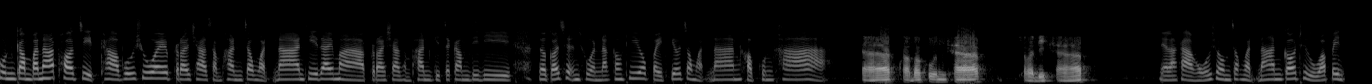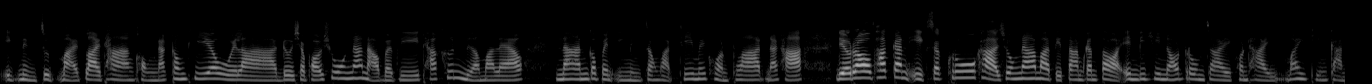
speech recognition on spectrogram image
คุณกัมปนาทพอจิตค่ะ ผู้ช่วยประชาสัมพันธ์จังหวัดน่านที่ได้มาประชาสัมพันธ์กิจกรรมดีๆ แล้วก็เชิญชวนนักท่องเที่ยวไปเที่ยวจังหวัดน่านขอบคุณค่ะครับขอบพระคุณครับ สวัสดีครับเนี่ยแหละค่ะคุณผู้ชมจังหวัดน่านก็ถือว่าเป็นอีกหนึ่งจุดหมายปลายทางของนักท่องเที่ยวเวลา โดยเฉพาะช่วงหน้าหนาวแบบนี้ถ้าขึ้นเหนือมาแล้วน่านก็เป็นอีกหนึ่งจังหวัดที่ไม่ควรพลาดนะคะ เดี๋ยวเราพักกันอีกสักครู่ค่ะ ช่วงหน้ามาติดตามกันต่อ NBT น็อตรวมใจคนไทยไม่ทิ้งกัน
